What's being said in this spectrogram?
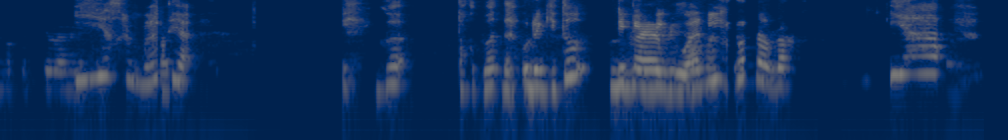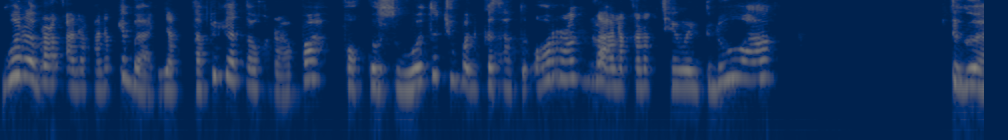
anak kecil yang iya serem banget ya. Ih gue takut banget dah. Udah gitu di mimpi gue nih gue nabrak iya gue nabrak anak-anaknya banyak tapi gak tahu kenapa fokus gue tuh cuma ke satu orang ke anak-anak cewek itu doang. Itu gue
